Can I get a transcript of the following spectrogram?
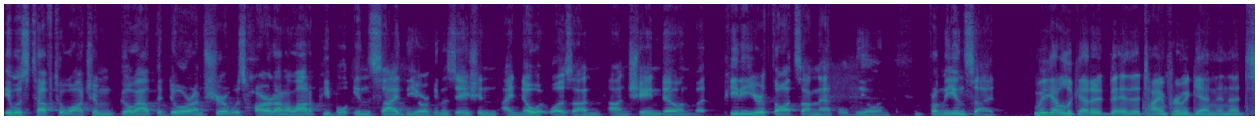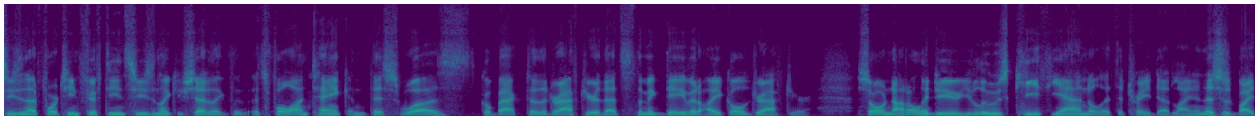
It was tough to watch him go out the door. I'm sure it was hard on a lot of people inside the organization. I know it was on on Shane Doan. But Petey, your thoughts on that whole deal and from the inside? We got to look at it at the time frame again in that season that 14 15 season like you said like it's full on tank and this was go back to the draft year that's the mcdavid eichel draft year so not only do you, you lose keith yandle at the trade deadline and this is by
